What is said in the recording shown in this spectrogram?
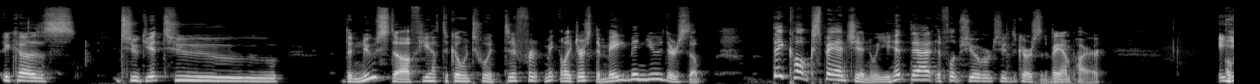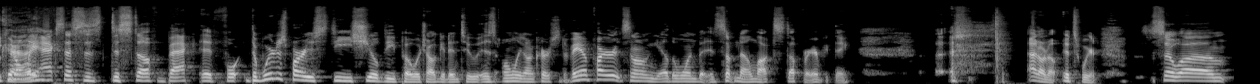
because to get to the new stuff, you have to go into a different, like there's the main menu, there's a, they call expansion. When you hit that, it flips you over to the Curse of the Vampire. And You can only access this, this stuff back at for the weirdest part is the Shield Depot, which I'll get into, is only on Curse of the Vampire. It's not on the other one, but it's something that unlocks stuff for everything. I don't know. It's weird. So, um,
